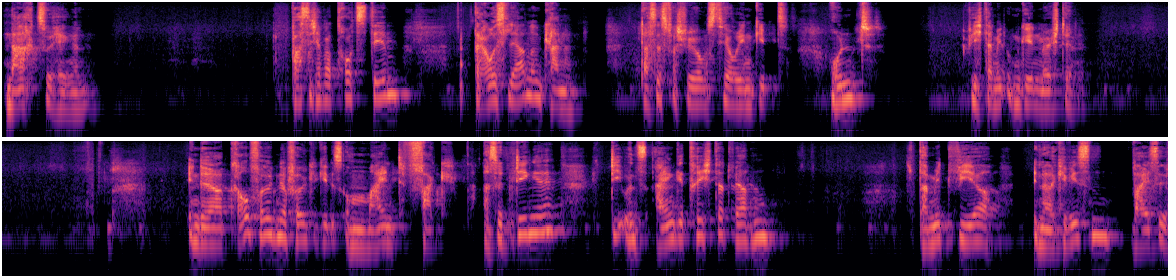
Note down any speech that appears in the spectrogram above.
nachzuhängen. Was ich aber trotzdem daraus lernen kann, dass es Verschwörungstheorien gibt und wie ich damit umgehen möchte. In der darauffolgenden Folge geht es um Mindfuck, also Dinge, die uns eingetrichtert werden, damit wir in einer gewissen Weise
